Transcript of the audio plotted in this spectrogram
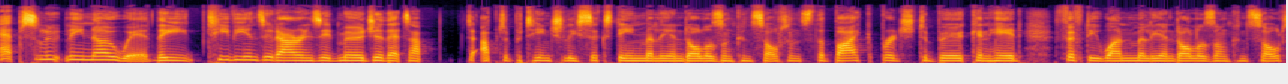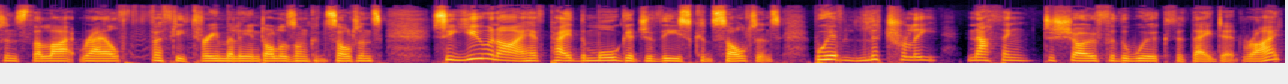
absolutely nowhere. The TVNZ RNZ merger, that's up to up to potentially $16 million on consultants. The bike bridge to Birkenhead, $51 million on consultants. The light rail, $53 million on consultants. So you and I have paid the mortgage of these consultants, but we have literally nothing to show for the work that they did, right?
